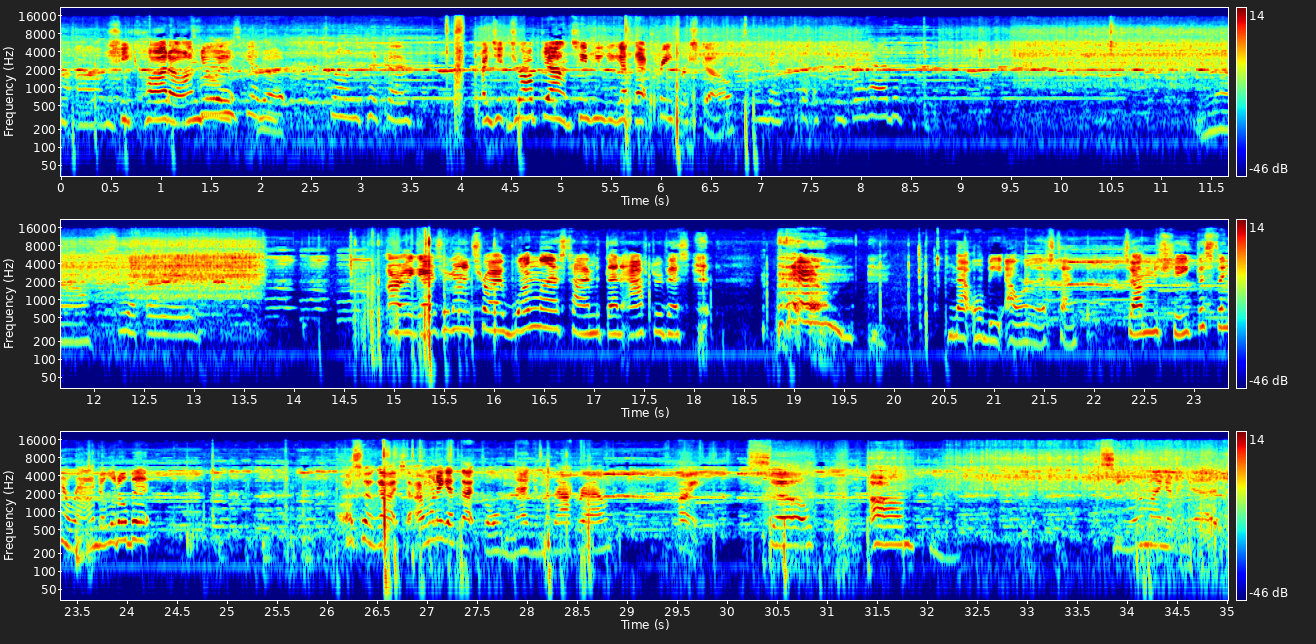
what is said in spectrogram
Uh-oh. She caught onto it, but Going quicker. I just dropped down. See if you can get that creeper skull. Got a creeper head. No. Slippery. Alright, guys, we're gonna try one last time, but then after this, that will be our last time. So I'm gonna shake this thing around a little bit. Also, guys, I want to get that golden egg in the background. Alright, so, um, let's see, what am I gonna get?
